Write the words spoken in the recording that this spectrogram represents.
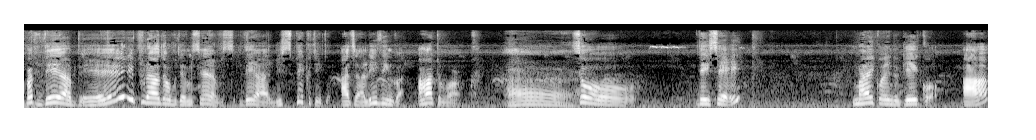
But they are very proud of themselves. They are respected as a living artwork. Ah, So they say, Maiko and Geiko are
